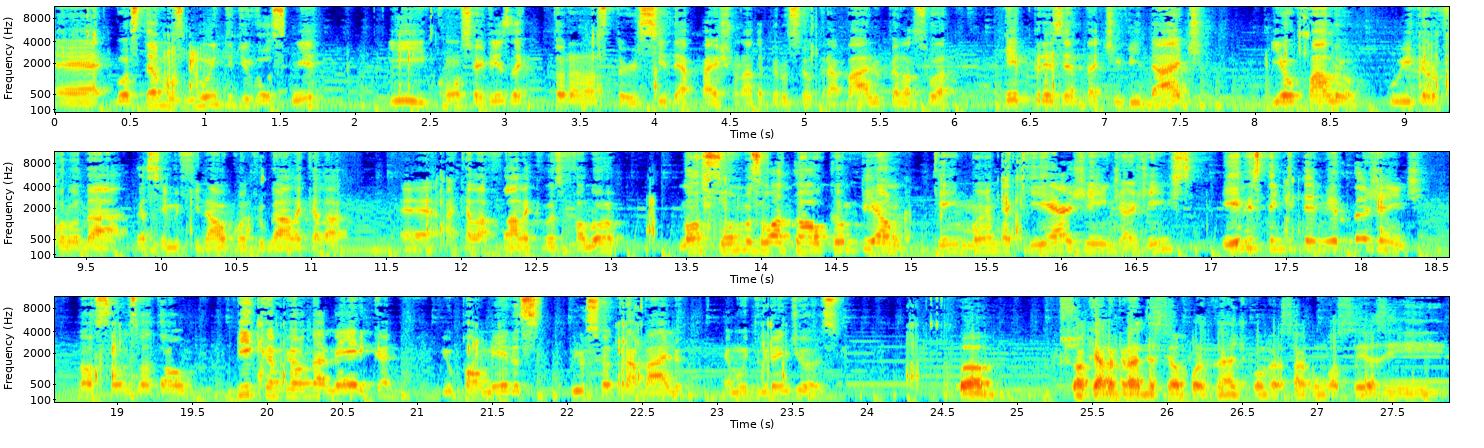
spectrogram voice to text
é, gostamos muito de você e com certeza toda a nossa torcida é apaixonada pelo seu trabalho, pela sua representatividade. E eu falo, o Ícaro falou da, da semifinal contra o Galo, aquela, é, aquela fala que você falou. Nós somos o atual campeão. Quem manda aqui é a gente. A gente, eles têm que ter medo da gente nós somos o atual bicampeão da América e o Palmeiras e o seu trabalho é muito grandioso. Bom, só quero agradecer a oportunidade de conversar com vocês e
